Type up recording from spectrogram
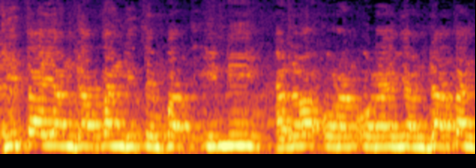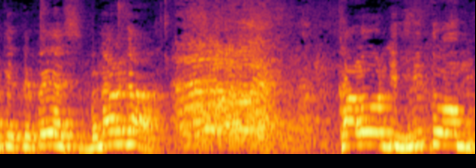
Kita yang datang di tempat ini adalah orang-orang yang datang ke TPS, benar nggak? Kalau dihitung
